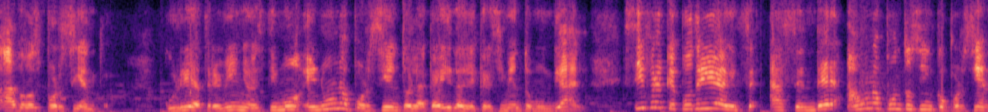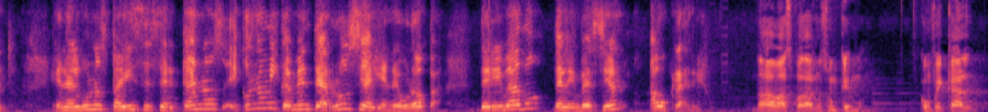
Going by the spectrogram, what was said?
a 2%. Gurría Treviño estimó en 1% la caída del crecimiento mundial, cifra que podría ascender a 1.5% en algunos países cercanos económicamente a Rusia y en Europa, derivado de la inversión a Ucrania. Nada más para darnos un quemón. Con Fecal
